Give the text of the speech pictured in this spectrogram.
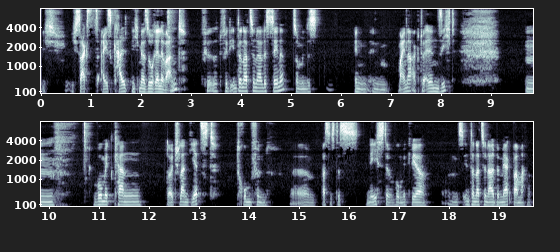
ich, ich sag's eiskalt, nicht mehr so relevant für, für die internationale Szene, zumindest in, in meiner aktuellen Sicht. Hm, womit kann Deutschland jetzt trumpfen? Äh, was ist das nächste, womit wir uns international bemerkbar machen?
